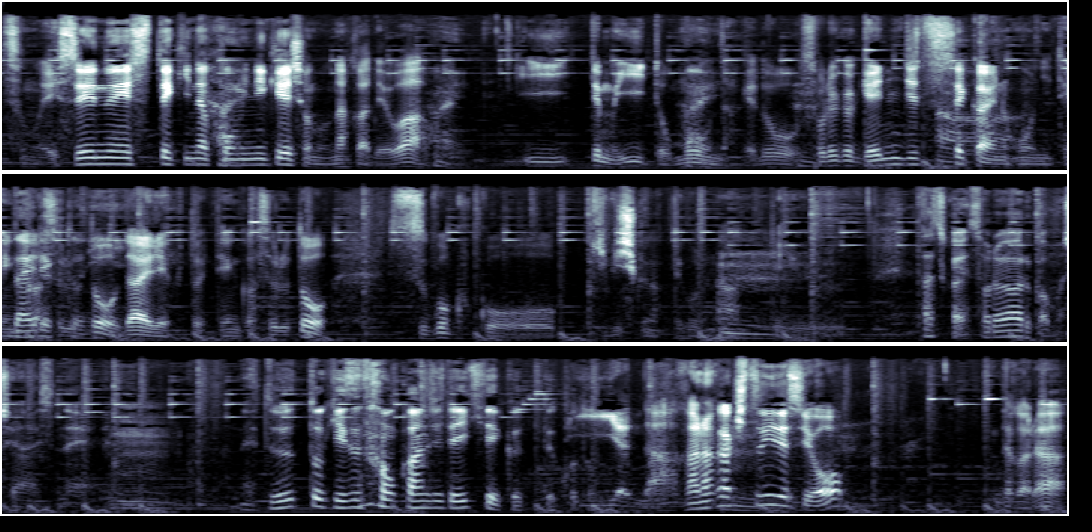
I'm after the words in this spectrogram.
う。その SNS 的なコミュニケーションの中では、はい。言ってもいいと思うんだけど、うんそれが現実世界の方に転化するとダイレクトに転化するとすごくこう厳しくなってくるなっていう、確かにそれはあるかもしれないですね。うん。ねずっと絆を感じて生きていくってこと。いやなかなかきついですよ、だから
